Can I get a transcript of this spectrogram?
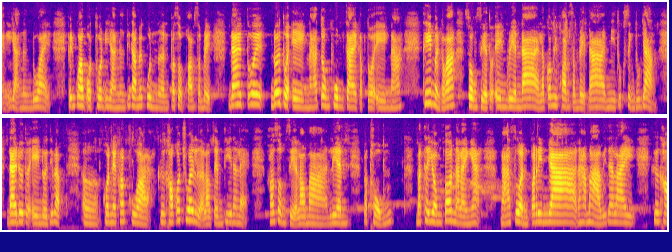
งอีกอย่างหนึ่งด้วย เป็นความอดทนอีกอย่างหนึ่งที่ทำให้คุณเหมือนประสบความสำเร็จได้ด้วยด้วยตัวเองนะคะจงภูมิใจกับตัวเองนะที่เหมือนกับว่าส่งเสียตัวเองเรียนได้ แล้วก็มีความสำเร็จได้มีทุกสิ่งทุกอย่างได้ด้วยตัวเองโดยที่แบบเออคนในครอบครัวอะคือเขาก็ช่วยเหลือเราเต็มที่นั่นแหละ เขาส่งเสียเรามาเรียนประถม มัธยมต้นอะไรเงี้ยนะ ส่วนปริญญา นะคะมหาวิทยาลัย คือเขา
